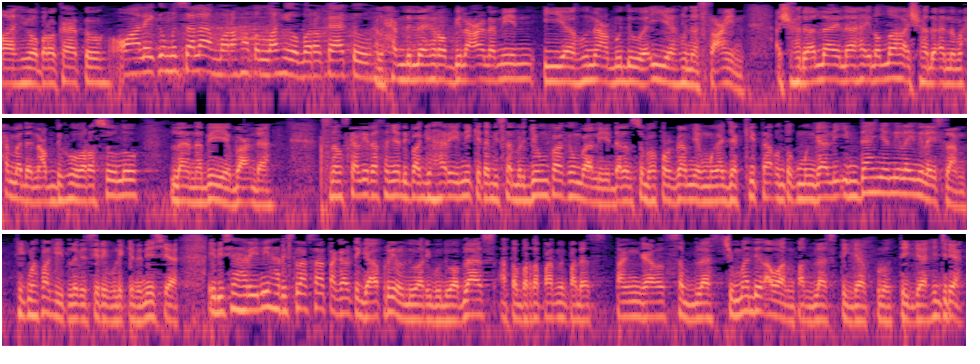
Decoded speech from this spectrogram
warahmatullahi wabarakatuh. Waalaikumsalam warahmatullahi wabarakatuh. Alhamdulillahirabbil alamin, iyyahu na'budu wa iyyahu nasta'in. Asyhadu an la ilaha illallah, asyhadu anna Muhammadan abduhu wa rasuluh, la nabiyya ba'da. Senang sekali rasanya di pagi hari ini kita bisa berjumpa kembali dalam sebuah program yang mengajak kita untuk menggali indahnya nilai-nilai Islam. Hikmah Pagi Televisi Republik Indonesia. Edisi hari ini hari Selasa tanggal 3 April 2012 atau bertepatan pada tanggal 11 Jumadil Awal 1433 Hijriah.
